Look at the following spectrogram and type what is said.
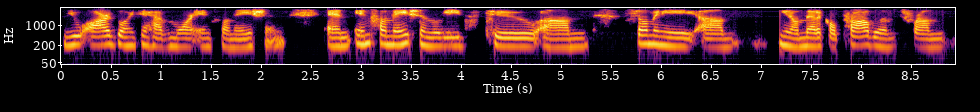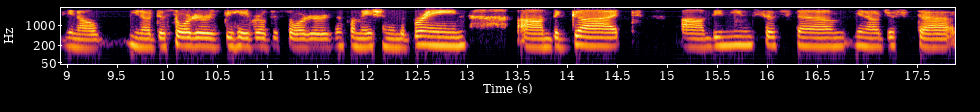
you are going to have more inflammation. And inflammation leads to um, so many, um, you know, medical problems from, you know, you know, disorders, behavioral disorders, inflammation in the brain, um, the gut, um, the immune system, you know, just uh,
